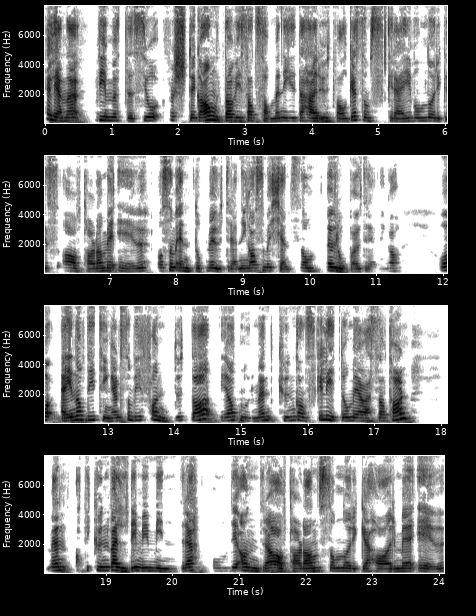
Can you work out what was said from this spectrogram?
Helene, vi møttes jo første gang da vi satt sammen i det her utvalget som skrev om Norges avtaler med EU, og som endte opp med utredninga som er kjent som Europautredninga. Og en av de tingene som vi fant ut da, er at nordmenn kun ganske lite om EØS-avtalen, men at de kun veldig mye mindre om de andre avtalene som Norge har med EU.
